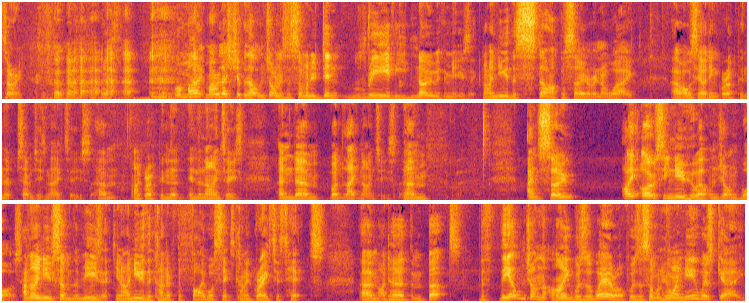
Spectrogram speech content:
Sorry. well, my, my relationship with Elton John is as someone who didn't really know the music. I knew the star persona in a way. Uh, obviously, I didn't grow up in the seventies and eighties. Um, I grew up in the in the nineties and um, well, late nineties. Um, and so I obviously knew who Elton John was, and I knew some of the music. You know, I knew the kind of the five or six kind of greatest hits. Um, I'd heard them, but the the Elton John that I was aware of was someone who I knew was gay,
